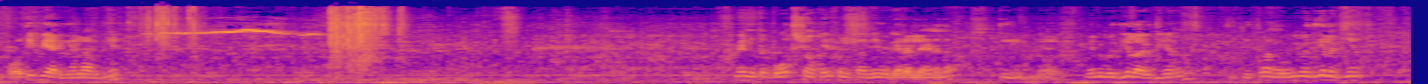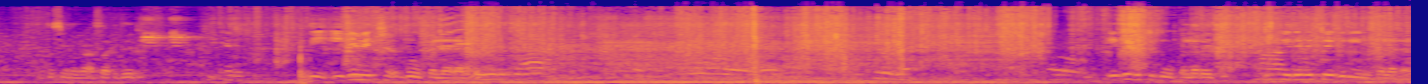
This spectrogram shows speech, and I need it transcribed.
ਬਹੁਤ ਹੀ ਪਿਆਰੀਆਂ ਲੱਗਦੀਆਂ ਮੈਨੂੰ ਤਾਂ ਬਹੁਤ ਸ਼ੌਂਕ ਹੈ ਫੁਲਕਾਰੀ ਵਗੈਰਾ ਲੈਣ ਦਾ। ਤੇ ਮੈਂ, ਮੈਨੂੰ ਵਧੀਆ ਲੱਗਦੀਆਂ ਹਨ ਜੇ ਤੁਹਾਨੂੰ ਵੀ ਵਧੀਆ ਲੱਗੀਆਂ। ਤੁਸੀਂ ਮੰਗਾ ਸਕਦੇ ਹੋ ਜੀ। ਠੀਕ ਹੈ ਜੀ। ਤੇ ਇਹਦੇ ਵਿੱਚ ਦੋ ਕਲਰ ਆ ਇਹਦੇ ਵਿੱਚ ਦੋ ਕਲਰ ਹੈ ਜੀ। ਇੱਕ ਇਹਦੇ ਵਿੱਚ ਗ੍ਰੀਨ ਕਲਰ ਹੈ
